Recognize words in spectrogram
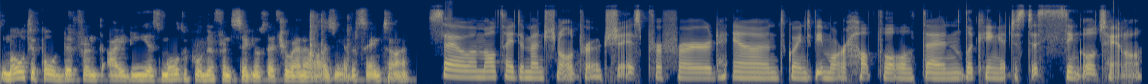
multiple different ideas, multiple different signals that you're analyzing at the same time. So a multidimensional approach is preferred and going to be more helpful than looking at just a single channel.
